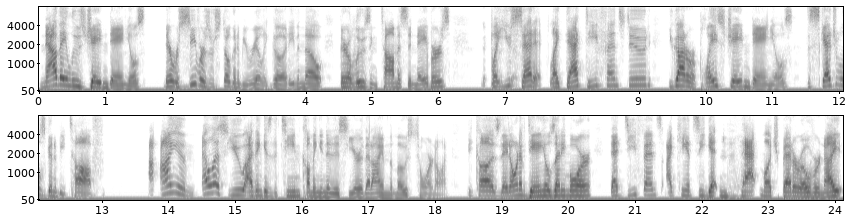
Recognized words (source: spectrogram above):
Now they lose Jayden Daniels. Their receivers are still going to be really good, even though they're losing Thomas and Nabers. But you Yeah. said it. Like that defense, dude, you got to replace Jayden Daniels. The schedule's going to be tough. I, I am LSU, I think, is the team coming into this year that I am the most torn on because they don't have Daniels anymore. That defense, I can't see getting that much better overnight.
